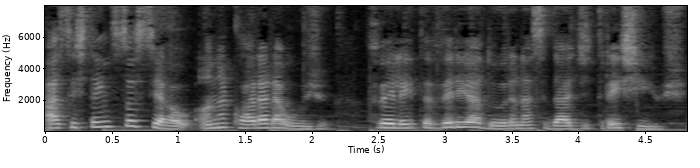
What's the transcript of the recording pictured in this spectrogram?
a assistente social Ana Clara Araújo foi eleita vereadora na cidade de Três Rios.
